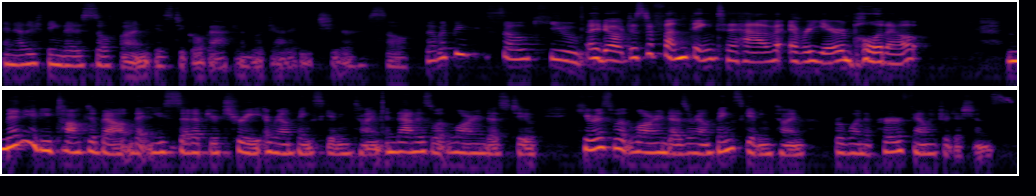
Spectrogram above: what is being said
Another thing that is so fun is to go back and look at it each year. So that would be so cute. I know, just a fun thing to have every year and pull it out. Many of you talked about that you set up your tree around Thanksgiving time, and that is what Lauren does too. Here is what Lauren does around Thanksgiving time for one of her family traditions.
